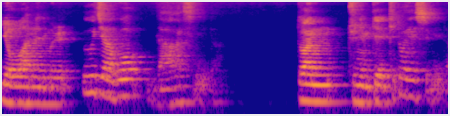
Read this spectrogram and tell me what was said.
여호와 하나님을 의지하고 나아갔습니다. 또한 주님께 기도했습니다.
